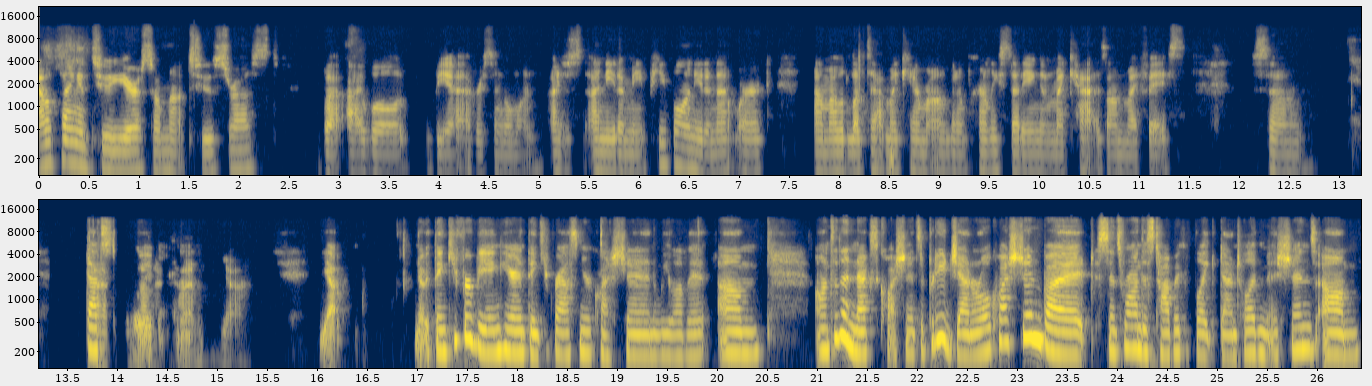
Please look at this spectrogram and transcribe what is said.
I'm applying in two years, so I'm not too stressed, but I will be at every single one. I just, I need to meet people. I need a network. Um, I would love to have my camera on, but I'm currently studying and my cat is on my face. So that's totally time. Yeah. Yep. No, thank you for being here and thank you for asking your question. We love it. Um, on to the next question. It's a pretty general question, but since we're on this topic of like dental admissions, um,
